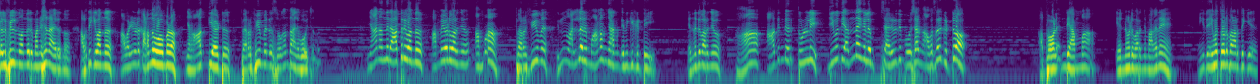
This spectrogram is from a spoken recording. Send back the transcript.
ഗൾഫിൽ നിന്ന് വന്നൊരു മനുഷ്യനായിരുന്നു. അവധിക്ക് വന്ന് ആ വഴിയുടെ കടന്നു പോകുമ്പോഴോ ഞാൻ ആദ്യമായിട്ട് പെർഫ്യൂമിന്റെ സുഗന്ധം അനുഭവിച്ചത്. ഞാൻ അന്ന് രാത്രി വന്ന് അമ്മയോട് പറഞ്ഞു അമ്മ പെർഫ്യൂം ഇന്ന് നല്ലൊരു മണം ഞാൻ എനിക്ക് കിട്ടി. എന്നിട്ട് പറഞ്ഞു ആ അതിന്റെ ഒരു തുള്ളി ജീവിതത്തിൽ എന്നെങ്കിലും ശരീരത്തിൽ പൂശാൻ അവസരം കിട്ടുമോ അപ്പോൾ എന്റെ അമ്മ എന്നോട് പറഞ്ഞു മകനെ നീ ദൈവത്തോട് പ്രാർത്ഥിക്ക്.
